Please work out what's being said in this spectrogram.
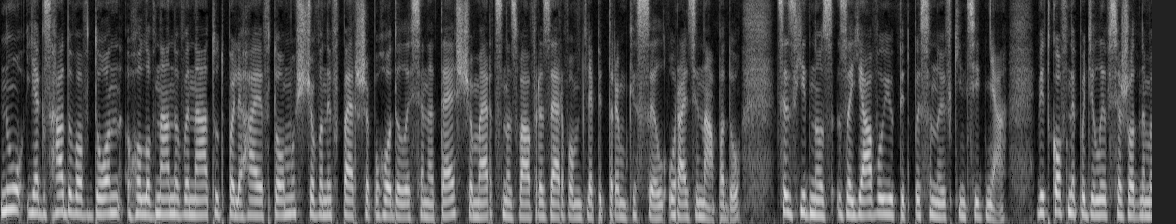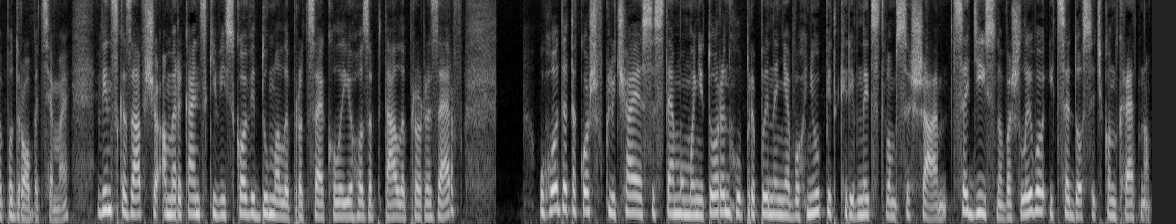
Ну, як згадував Дон, головна новина тут полягає в тому, що вони вперше погодилися на те, що Мерц назвав резервом для підтримки сил у разі нападу. Це згідно з заявою, підписаною в кінці дня. Вітков не поділився жодними подробицями. Він сказав, що американські військові думали про це, коли його запитали про резерв. Угода також включає систему моніторингу припинення вогню під керівництвом США. Це дійсно важливо і це досить конкретно.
